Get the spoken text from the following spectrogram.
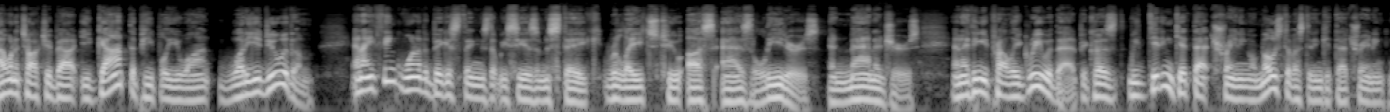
I want to talk to you about you got the people you want. What do you do with them? And I think one of the biggest things that we see as a mistake relates to us as leaders and managers. And I think you'd probably agree with that because we didn't get that training, or most of us didn't get that training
